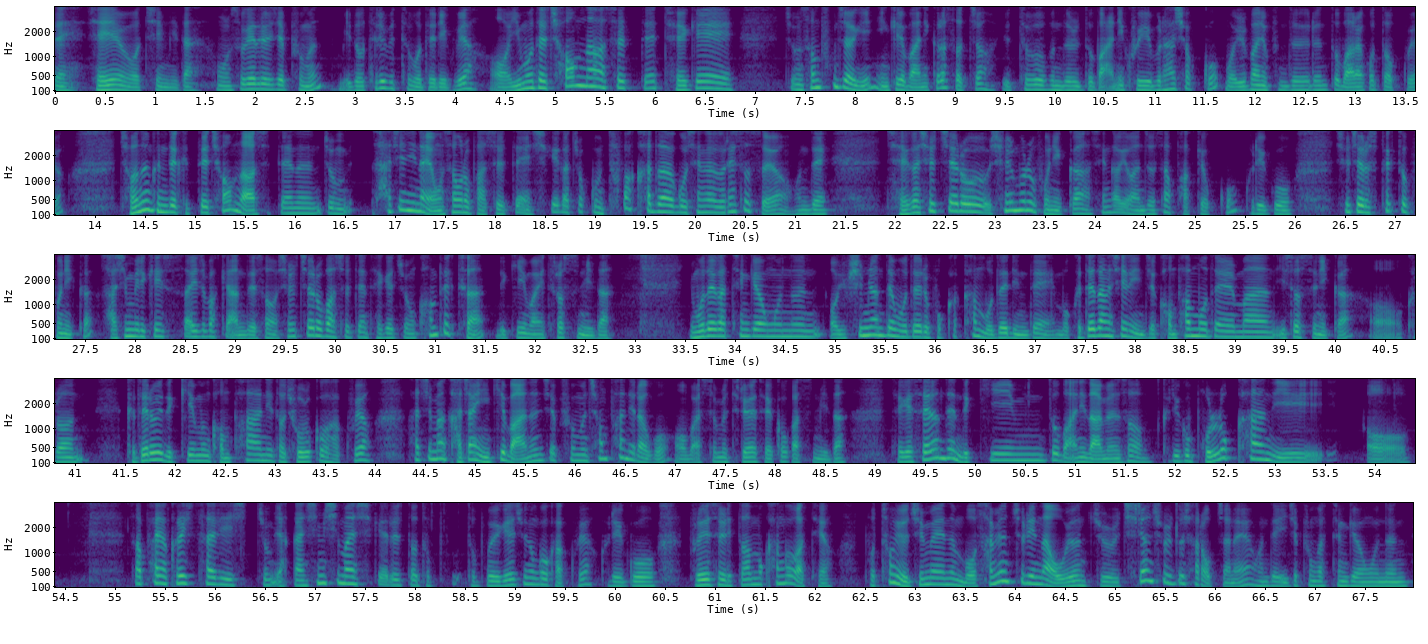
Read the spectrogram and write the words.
네, 제일 워치입니다. 오늘 소개해드릴 제품은 미도 트리뷰트 모델이고요. 어, 이 모델 처음 나왔을 때 되게 좀 선풍적인 인기를 많이 끌었었죠. 유튜브 분들도 많이 구입을 하셨고, 뭐 일반인 분들은 또 말할 것도 없고요. 저는 근데 그때 처음 나왔을 때는 좀 사진이나 영상으로 봤을 때 시계가 조금 투박하다고 생각을 했었어요. 근데 제가 실제로 실물을 보니까 생각이 완전 싹 바뀌었고, 그리고 실제로 스펙도 보니까 40mm 케이스 사이즈밖에 안 돼서 실제로 봤을 땐 되게 좀 컴팩트한 느낌이 많이 들었습니다. 이 모델 같은 경우는 60년대 어, 모델을 복각한 모델인데 뭐 그때 당시에는 이제 건판 모델만 있었으니까 어 그런 그대로의 느낌은 건판이 더 좋을 것 같고요. 하지만 가장 인기 많은 제품은 청판이라고 어 말씀을 드려야 될 것 같습니다. 되게 세련된 느낌도 많이 나면서 그리고 볼록한 이 어, 사파이어 크리스탈이 좀 약간 심심한 시계를 또 돋보이게 해주는 것 같고요. 그리고 bracelet도 한몫한 것 같아요. 보통 요즘에는 뭐 3연줄이나 5연줄, 7연줄도 잘 없잖아요. 근데 이 제품 같은 경우는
